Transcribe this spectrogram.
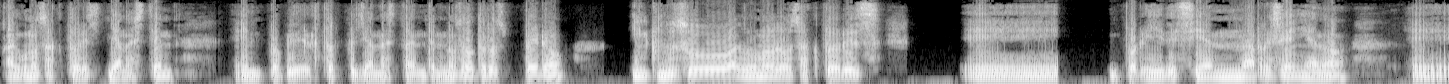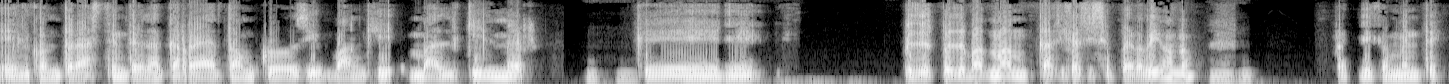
algunos actores ya no estén, el propio director pues ya no está entre nosotros, pero incluso algunos de los actores, eh, por ahí decían una reseña, ¿no? Eh, el contraste entre la carrera de Tom Cruise y Val Kilmer, que pues después de Batman casi casi se perdió, ¿no? Prácticamente.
